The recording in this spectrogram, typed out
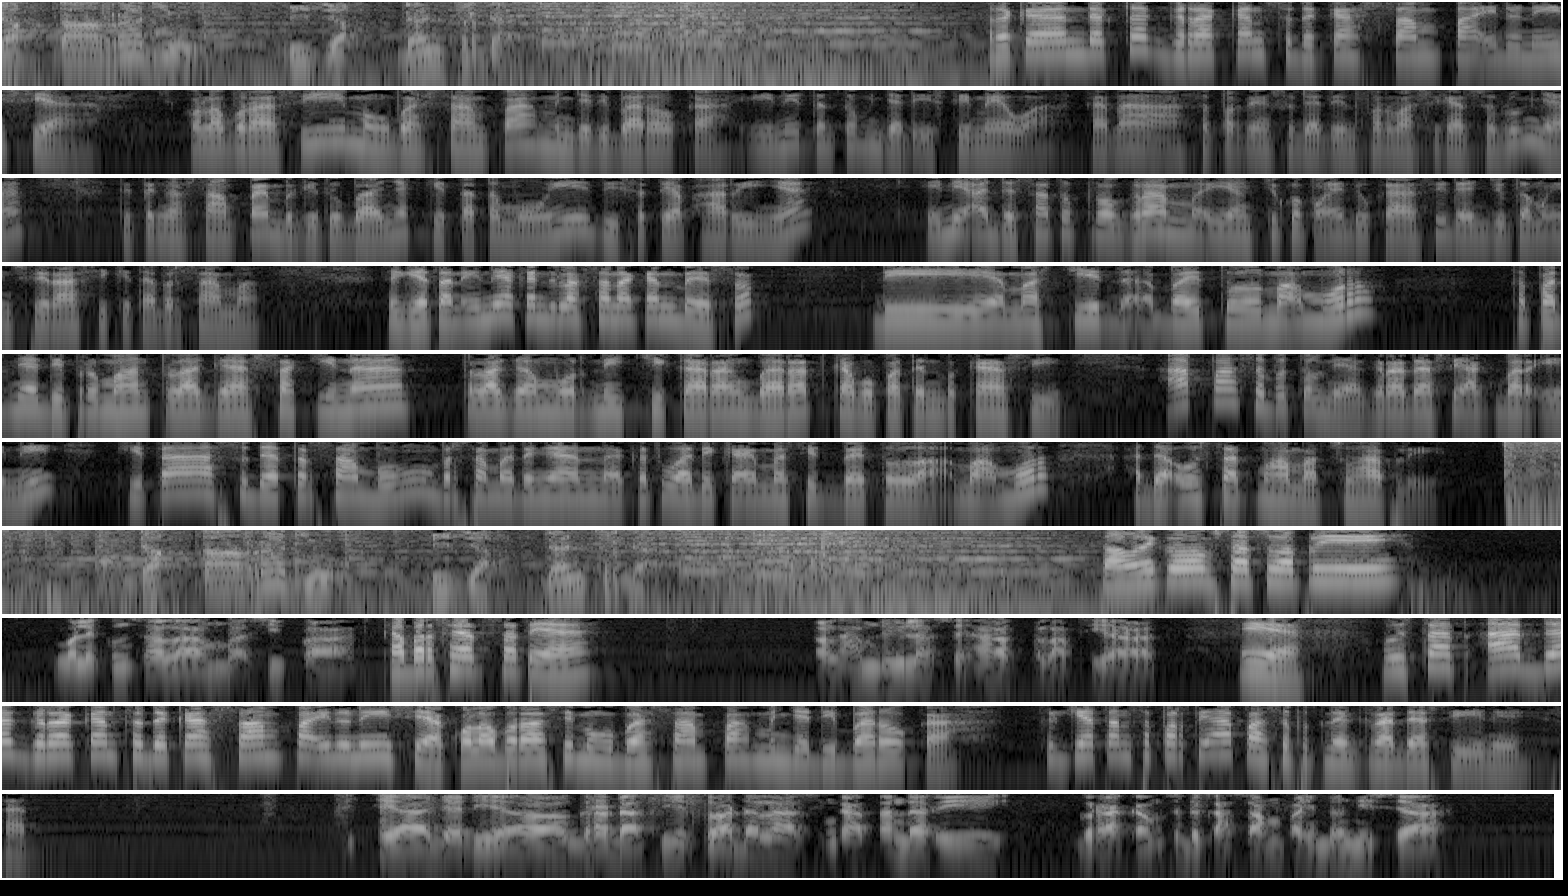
Dakta Radio, bijak dan cerdas. Rekan Dakta Gerakan Sedekah Sampah Indonesia. Kolaborasi mengubah sampah menjadi barokah. Ini tentu menjadi istimewa. Karena seperti yang sudah diinformasikan sebelumnya Di tengah sampah yang begitu banyak kita temui di setiap harinya Ini ada satu program yang cukup mengedukasi dan juga menginspirasi kita bersama. Kegiatan ini akan dilaksanakan besok di Masjid Baitul Makmur, tepatnya di Perumahan Telaga Sakina, Telaga Murni Cikarang Barat, Kabupaten Bekasi. Apa sebetulnya gradasi akbar ini? Kita sudah tersambung bersama dengan Ketua DKM Masjid Baitul Makmur, ada Ustadz Muhammad Suhabli. Dakta Radio, bijak dan cerdas. Assalamualaikum Ustadz Suhabli. Waalaikumsalam Mbak Siva. Kabar sehat Ustadz ya? Alhamdulillah sehat, walafiat. Iya. Ustadz, ada gerakan sedekah sampah Indonesia, kolaborasi mengubah sampah menjadi barokah. Kegiatan seperti apa sebetulnya gradasi ini, Ustadz? Ya, jadi uh, gradasi itu adalah singkatan dari Gerakan Sedekah Sampah Indonesia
